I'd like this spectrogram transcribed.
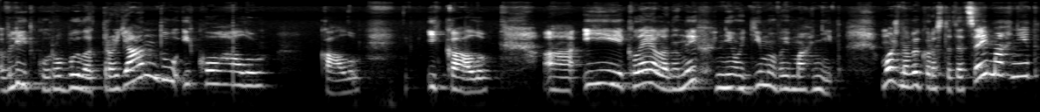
влітку робила троянду і коалу. Калу. І калу. І клеїла на них неодімовий магніт. Можна використати цей магніт,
